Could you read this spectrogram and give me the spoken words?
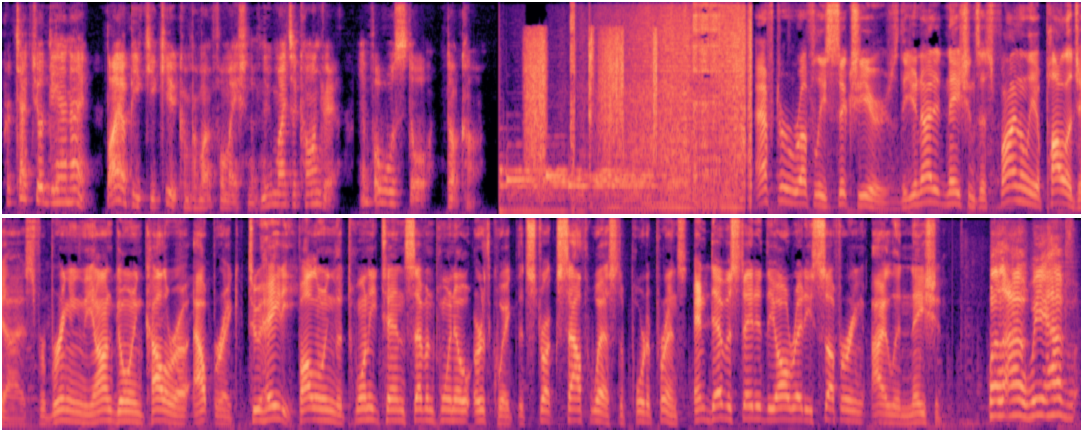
Protect your DNA. BioPQQ can promote formation of new mitochondria. Infowarsstore.com. After roughly six years, the United Nations has finally apologized for bringing the ongoing cholera outbreak to Haiti following the 2010 7.0 earthquake that struck southwest of Port au Prince and devastated the already suffering island nation. Well, uh, we have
